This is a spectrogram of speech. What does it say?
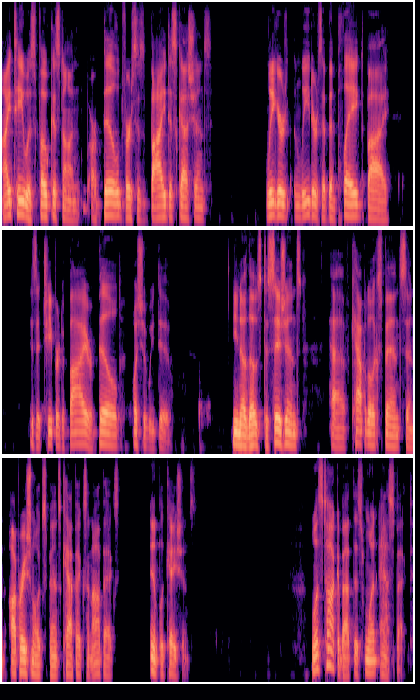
IT was focused on our build versus buy discussions. Leaders, leaders have been plagued by is it cheaper to buy or build? What should we do? You know, those decisions have capital expense and operational expense, CapEx and OpEx implications. Let's talk about this one aspect.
